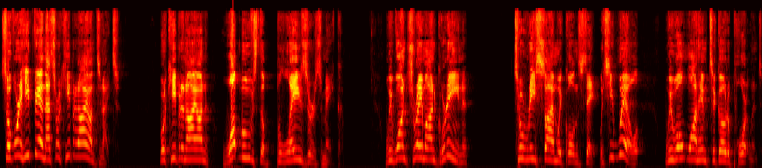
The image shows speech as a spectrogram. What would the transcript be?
So if we're a Heat fan, that's what we're keeping an eye on tonight. We're keeping an eye on what moves the Blazers make. We want Draymond Green to re sign with Golden State, which he will we won't want him to go to Portland.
